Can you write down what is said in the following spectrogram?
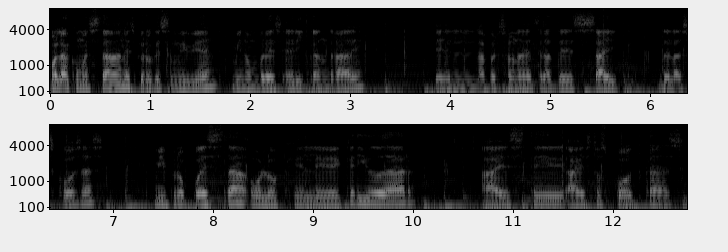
Hola, ¿cómo están? Espero que estén muy bien. Mi nombre es Eric Andrade, la persona detrás de Psych de las Cosas. Mi propuesta o lo que le he querido dar a, este, a estos podcasts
